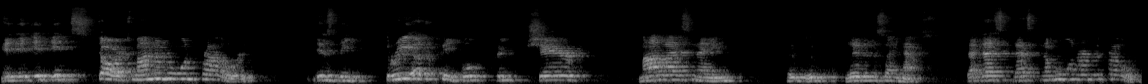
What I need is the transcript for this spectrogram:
It, it, it starts, my number one priority is the three other people who share my last name who, who live in the same house. That, that's, that's number one earthly priority.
